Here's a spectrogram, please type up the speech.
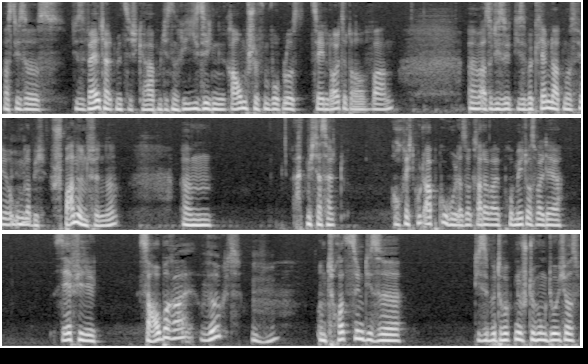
was dieses diese Welt halt mit sich gehabt, mit diesen riesigen Raumschiffen, wo bloß zehn Leute drauf waren. Ähm, also diese, diese beklemmende Atmosphäre mhm. unglaublich spannend finde, ähm, hat mich das halt auch recht gut abgeholt. Also gerade bei Prometheus, weil der sehr viel sauberer wirkt mhm. und trotzdem diese, diese bedrückende Stimmung durchaus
